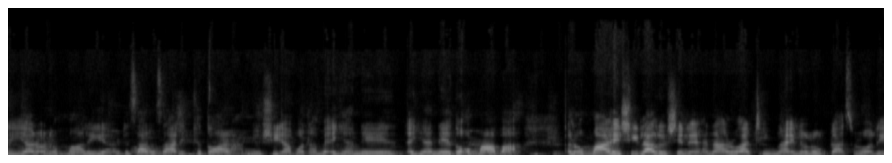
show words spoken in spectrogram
လေးရတော့အဲ့လိုအမားလေးရတော့တစားတစားတွေဖြစ်သွားတာမျိုးရှိတာပေါ့ဒါပေမဲ့အရန်နဲ့အရန်နဲ့တော့အမားပါအဲ့လိုအမားတွေရှိလာလို့ရှင်လေဟနာတို့က team live လုပ်လုပ်တာဆိုတော့လေ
